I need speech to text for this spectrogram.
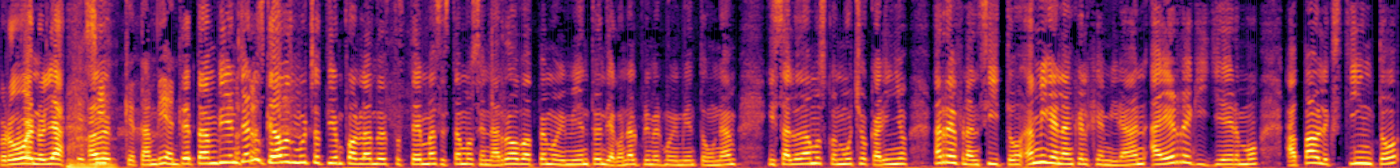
Pero bueno, ya. Que sí, que también. Que también. Ya nos quedamos mucho tiempo hablando de estos temas. Estamos en arroba P Movimiento, en diagonal Primer Movimiento UNAM. Y saludamos con mucho cariño a Refrancito, a Miguel Ángel Gemirán, a R. Guillermo, a Pablo Extinto.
